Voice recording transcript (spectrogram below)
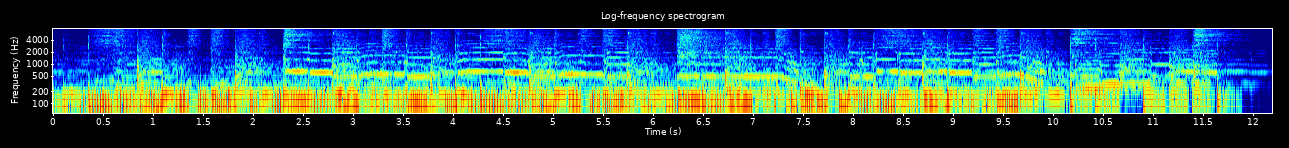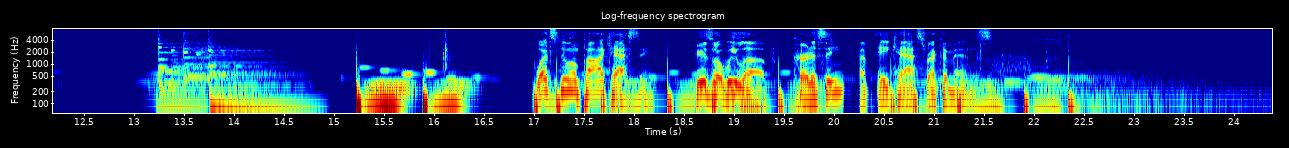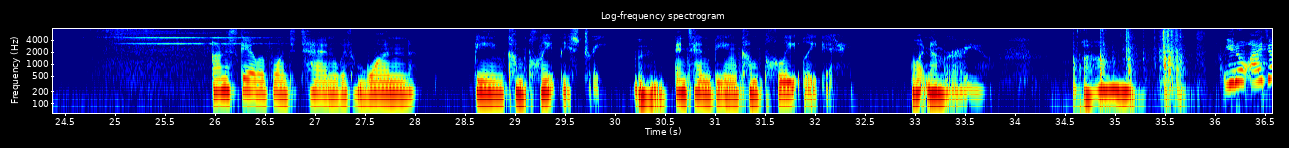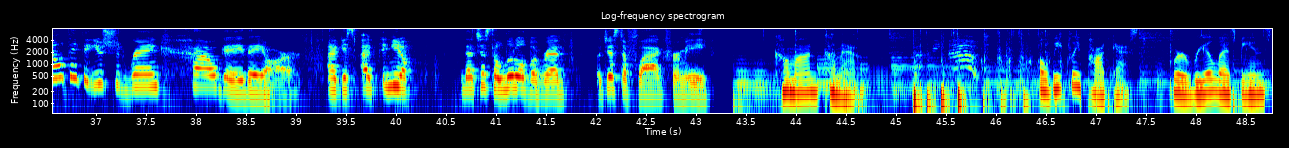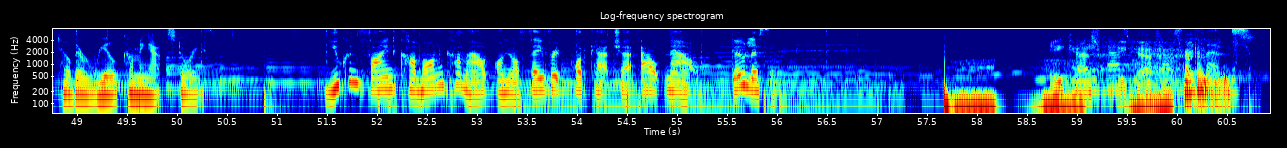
What's new in podcasting? Here's what we love, courtesy of ACAST Recommends. On a scale of 1 to 10, with 1 being completely straight mm-hmm. and 10 being completely gay, what number are you? Um, you know, I don't think that you should rank how gay they are. I guess, I, you know, that's just a little of a red, just a flag for me. Come on, come out a weekly podcast where real lesbians tell their real coming out stories. You can find Come On, Come Out on your favorite podcatcher out now. Go listen. ACAST, ACAST, ACAST recommends.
